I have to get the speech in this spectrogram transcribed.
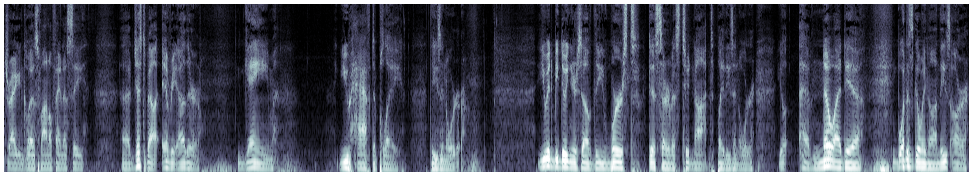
Dragon Quest, Final Fantasy, uh, just about every other game you have to play these in order. You would be doing yourself the worst disservice to not play these in order. You'll have no idea what is going on. These are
